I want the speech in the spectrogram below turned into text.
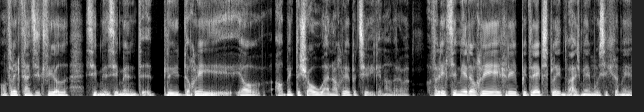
Und vielleicht haben sie das Gefühl, sie, sie müssen die Leute doch ein bisschen, ja, halt mit der Show auch noch ein bisschen überzeugen. Oder? Vielleicht sind wir doch ein bisschen, ein bisschen betriebsblind, weißt du, wir Musiker. Wir,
